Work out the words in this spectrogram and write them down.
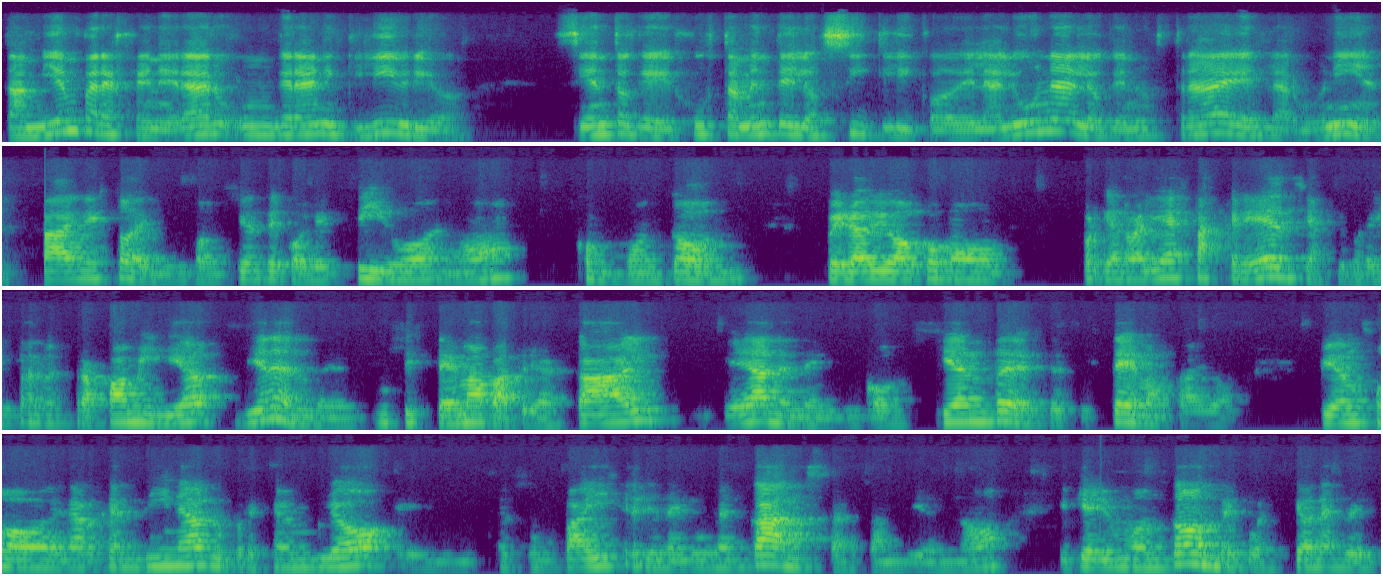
también para generar un gran equilibrio. Siento que justamente lo cíclico de la luna lo que nos trae es la armonía. En esto del inconsciente colectivo, ¿no? Como un montón, pero digo, como porque en realidad estas creencias que por ahí están en nuestra familia vienen de un sistema patriarcal y quedan en el inconsciente de ese sistema. O pienso en Argentina, que por ejemplo es un país que tiene luna en cáncer también, ¿no? Y que hay un montón de cuestiones del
